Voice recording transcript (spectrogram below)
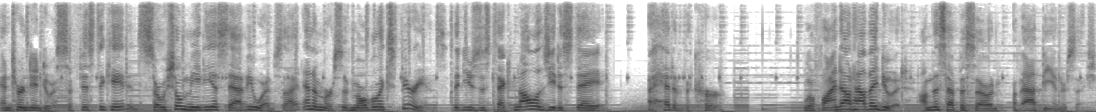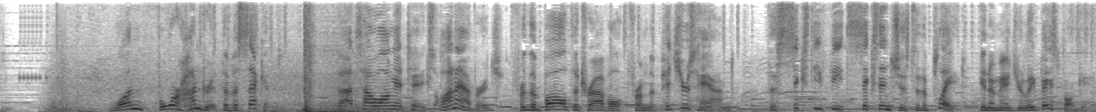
and turned into a sophisticated, social media savvy website and immersive mobile experience that uses technology to stay ahead of the curve. We'll find out how they do it on this episode of At the Intersection. One four hundredth of a second. That's how long it takes, on average, for the ball to travel from the pitcher's hand to 60 feet 6 inches to the plate in a Major League Baseball game.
